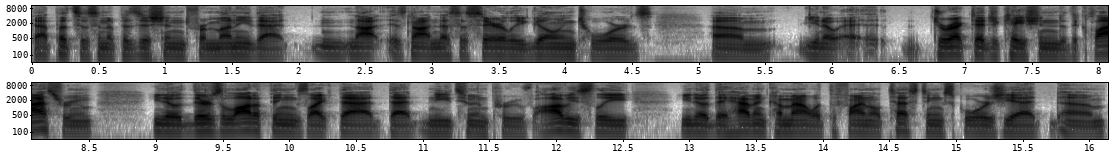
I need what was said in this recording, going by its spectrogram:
that puts us in a position for money that not is not necessarily going towards um, you know direct education to the classroom. You know, there's a lot of things like that that need to improve. Obviously, you know they haven't come out with the final testing scores yet, um,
